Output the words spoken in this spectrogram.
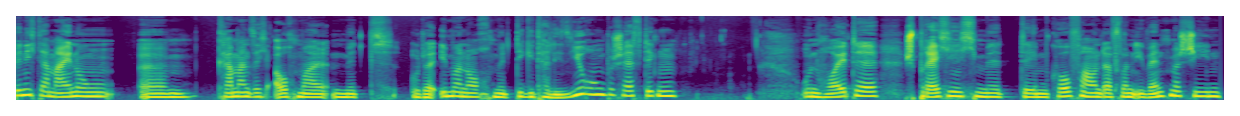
bin ich der Meinung, ähm, kann man sich auch mal mit oder immer noch mit Digitalisierung beschäftigen. Und heute spreche ich mit dem Co-Founder von Event Machine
